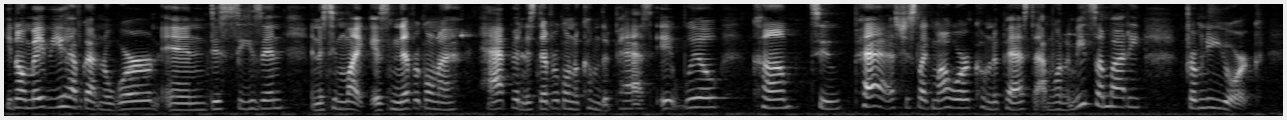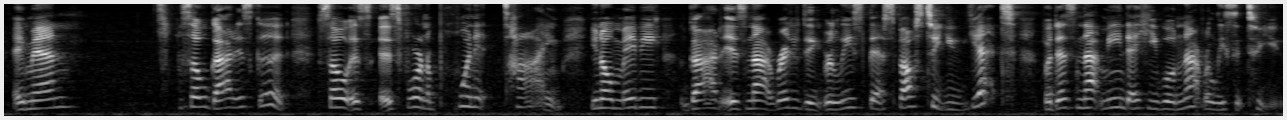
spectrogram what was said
You know, maybe you have gotten a word in this season and it seemed like it's never going to happen. It's never going to come to pass. It will come to pass. Just like my word come to pass that I'm going to meet somebody from New York. Amen so god is good. So it's it's for an appointed time. You know maybe god is not ready to release that spouse to you yet but does not mean that he will not release it to you.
